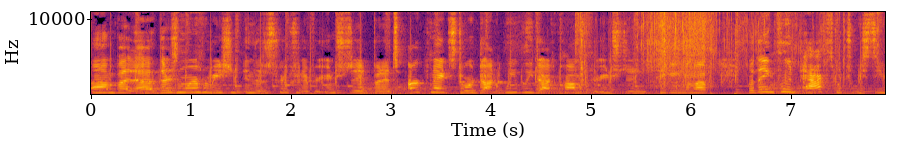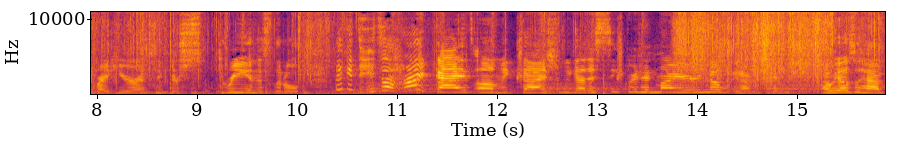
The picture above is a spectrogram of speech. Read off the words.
Um, but uh, there's more information in the description if you're interested. But it's arcknightstore.weebly.com if you're interested in picking them up. But they include packs, which we see right here. I think there's three in this little, look at it's a heart, guys. Oh my gosh, we got a secret admirer. No, no, I'm just kidding. Uh, we also have,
